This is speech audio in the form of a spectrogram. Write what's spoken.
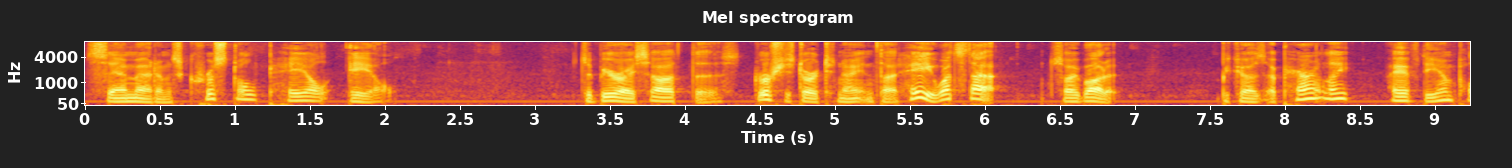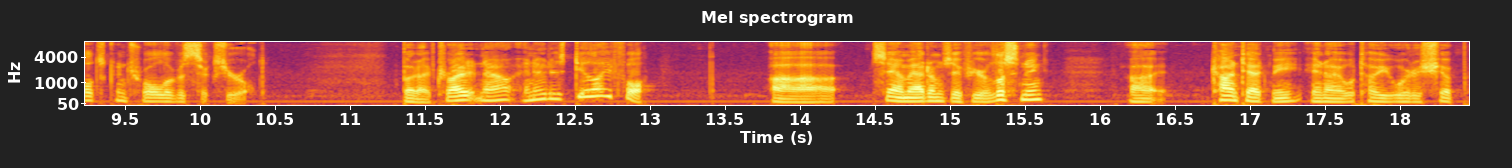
Sam Adams Crystal Pale Ale. It's a beer I saw at the grocery store tonight and thought, hey, what's that? So I bought it. Because apparently I have the impulse control of a six year old. But I've tried it now, and it is delightful. Uh, Sam Adams, if you're listening, uh, contact me, and I will tell you where to ship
